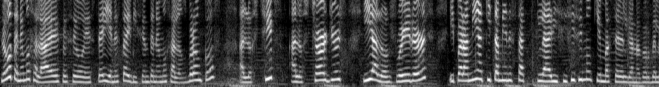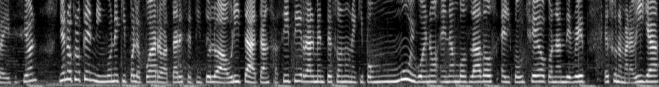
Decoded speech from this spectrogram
Luego tenemos a la AFC Oeste y en esta división tenemos a los Broncos, a los Chiefs, a los Chargers y a los Raiders. Y para mí aquí también está clarísimo quién va a ser el ganador de la división. Yo no creo que ningún equipo le pueda arrebatar ese título ahorita a Kansas City. Realmente son un equipo muy bueno en ambos lados. El cocheo con Andy Reid es una maravilla.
